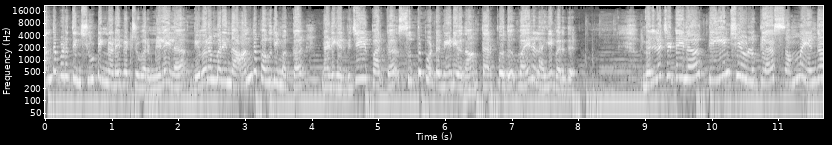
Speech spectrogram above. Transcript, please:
அந்த படத்தின் ஷூட்டிங் நடைபெற்று வரும் நிலையில விவரம் அறிந்த அந்த பகுதி மக்கள் நடிகர் விஜயை பார்க்க சுத்து போட்ட வீடியோ தான் தற்போது வைரலாகி வருது. வெள்ளச்சட்டையில கிளீன் ஷேவ் லுக்ல செம்ம எங்கா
